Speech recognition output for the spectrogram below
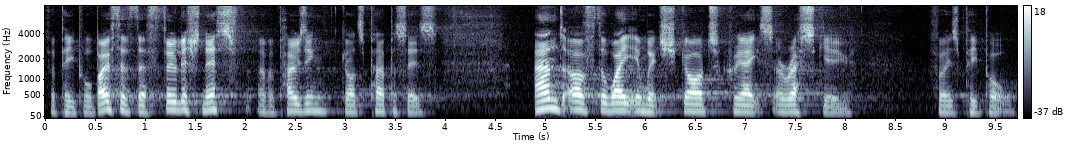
for people, both of the foolishness of opposing God's purposes and of the way in which God creates a rescue for his people.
